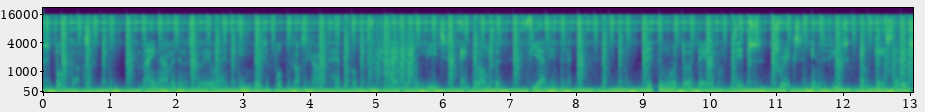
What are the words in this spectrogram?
Podcast. Mijn naam is Dennis van Leeuwen en in deze podcast gaan we het hebben over het verkrijgen van leads en klanten via het internet. Dit doen we door het delen van tips, tricks, interviews en case studies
